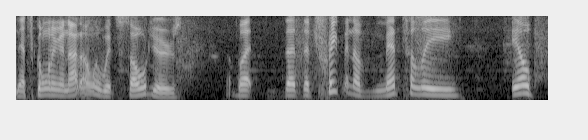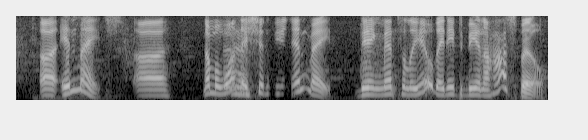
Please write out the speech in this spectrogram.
that's going on not only with soldiers, but the the treatment of mentally ill uh, inmates. Uh, number one, they shouldn't be an inmate being mentally ill. They need to be in a hospital.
